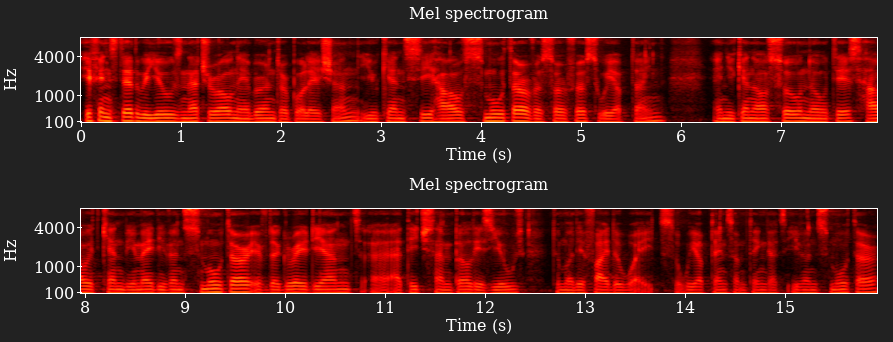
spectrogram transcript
If instead we use natural neighbor interpolation, you can see how smoother of a surface we obtain, and you can also notice how it can be made even smoother if the gradient uh, at each sample is used to modify the weight. So we obtain something that's even smoother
